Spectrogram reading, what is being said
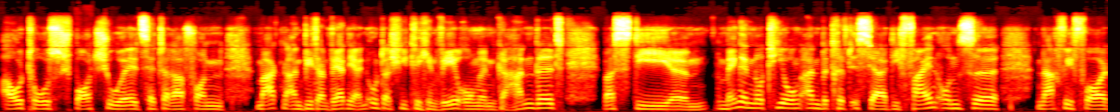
Autos, Sportschuhe etc. von Markenanbietern werden ja in unterschiedlichen Währungen gehandelt. Was die ähm, Mengennotierung anbetrifft, ist ja die Feinunze nach wie vor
